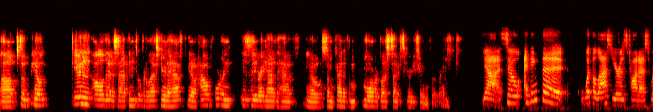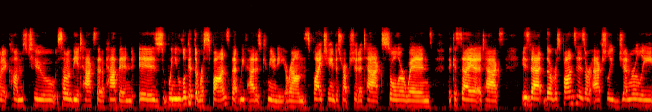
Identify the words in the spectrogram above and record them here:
Uh, so, you know, given all that has happened over the last year and a half, you know, how important is it right now to have, you know, some kind of more robust cybersecurity training program? Yeah, so I think that what the last year has taught us when it comes to some of the attacks that have happened is when you look at the response that we've had as a community around the supply chain disruption attacks, SolarWinds, the Kaseya attacks, is that the responses are actually generally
